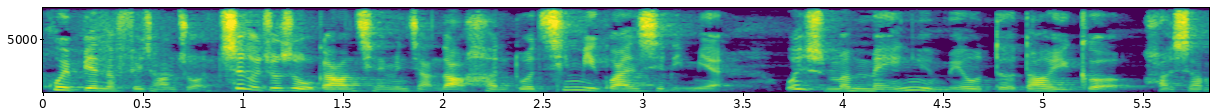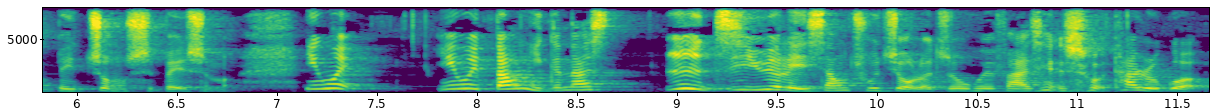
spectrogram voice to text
会变得非常重要。这个就是我刚刚前面讲到，很多亲密关系里面，为什么美女没有得到一个好像被重视，被什么？因为因为当你跟她。日积月累相处久了之后，会发现说，她如果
